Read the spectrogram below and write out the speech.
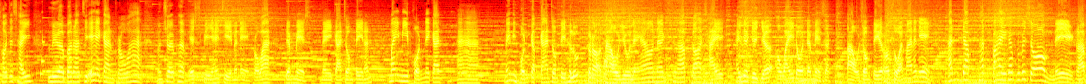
เขาจะใช้เรือบาราติเอกัน เพราะว่ามันช่วยเพิ่ม HP ให้ทีมนั่นเอง เพราะว่า damage ในการโจมตีนั้น ไม่มีผลในการอ่าไม่มีผลกับการโจมตีทะลุเกราะเต่าอยู่แล้วนะครับ ก็ใช้ให้เลือกเยอะๆ เอาไว้โดนดาเมจจากเต่าโจมตีเราสวนมานั่นเอง อันดับถัดไปครับคุณผู้ชม นี่ครับ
